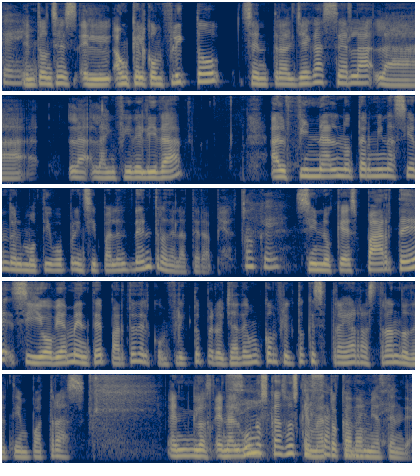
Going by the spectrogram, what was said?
Entonces, el, aunque el conflicto central llega a ser la, la, la, infidelidad, al final no termina siendo el motivo principal dentro de la terapia. Okay. Sino que es parte, sí, obviamente, parte del conflicto, pero ya de un conflicto que se trae arrastrando de tiempo atrás en, los, en algunos casos que me ha tocado a mí atender.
